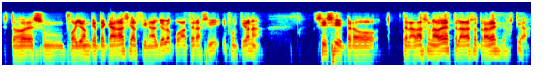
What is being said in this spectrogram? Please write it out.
esto es un follón que te cagas y al final yo lo puedo hacer así y funciona. Sí, sí, pero te la das una vez, te la das otra vez y hostia,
